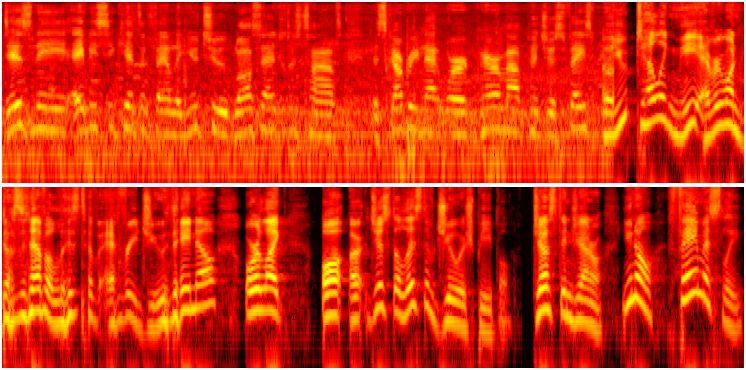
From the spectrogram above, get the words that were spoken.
Disney, ABC Kids and Family, YouTube, Los Angeles Times, Discovery Network, Paramount Pictures, Facebook. Are you telling me everyone doesn't have a list of every Jew they know? Or, like, or just a list of Jewish people, just in general? You know, famously,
